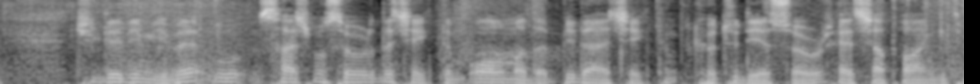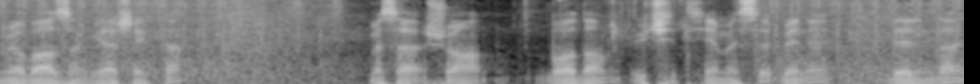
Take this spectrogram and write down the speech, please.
Çünkü dediğim gibi bu saçma server'da çektim. Olmadı. Bir daha çektim. Kötü diye server. Headshot falan gitmiyor bazen gerçekten. Mesela şu an bu adam 3 hit yemesi beni derinden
